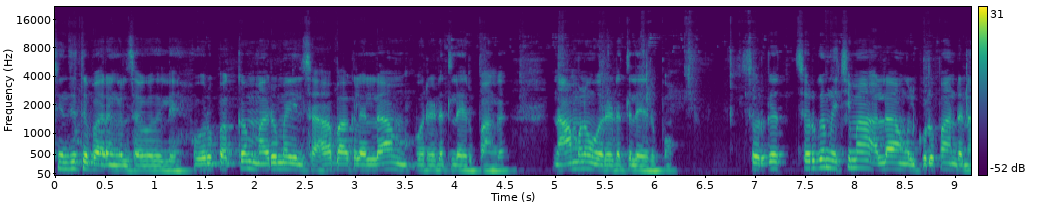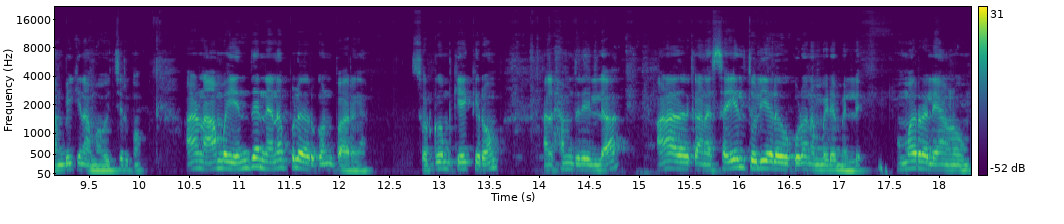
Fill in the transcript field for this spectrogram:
சிந்தித்து பாருங்கள் சகோதரி ஒரு பக்கம் மறுமையில் சஹாபாக்கள் எல்லாம் ஒரு இடத்துல இருப்பாங்க. நாமளும் ஒரு இடத்துல இருப்போம். சொர்க்க சொர்க்கம் நிச்சயமாக அல்லாஹ் அவங்களுக்கு கொடுப்பான்ற நம்பிக்கை நம்ம வச்சுருக்கோம். ஆனால் நாம் எந்த நினப்பில் இருக்கோம்னு பாருங்கள் சொர்க்கம் கேட்குறோம் அல்ஹம்துலில்லா. ஆனால் அதற்கான செயல் துளி கூட நம்மிடம் இல்லை. உமர் அலியானும்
